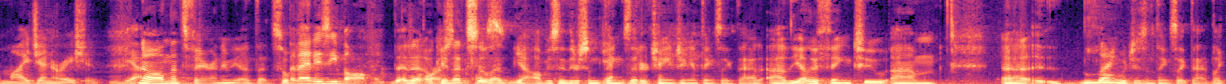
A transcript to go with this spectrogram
my generation. Yeah, No, and that's fair. And I mean, that, so but that is evolving. Th- of that- okay, that's so. because- That, yeah, obviously there's some things that are changing and things like that. Uh, the other thing too, um, uh, languages and things like that. Like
